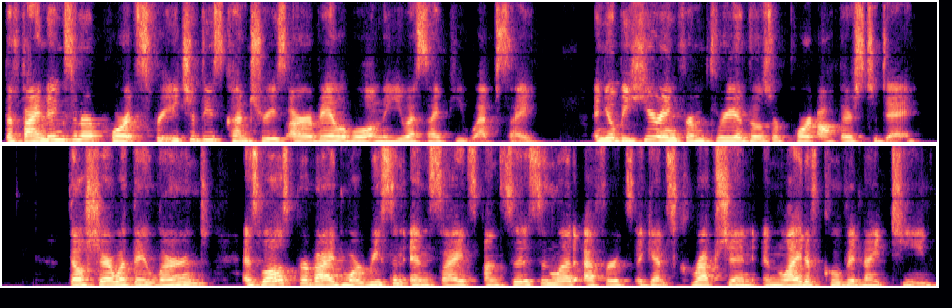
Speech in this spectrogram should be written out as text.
The findings and reports for each of these countries are available on the USIP website, and you'll be hearing from three of those report authors today. They'll share what they learned, as well as provide more recent insights on citizen led efforts against corruption in light of COVID 19,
